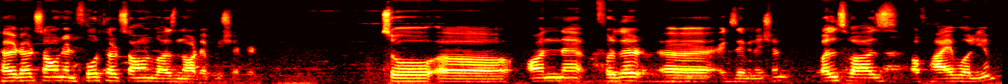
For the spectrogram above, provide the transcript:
third heart sound and fourth heart sound was not appreciated. So uh, on uh, further uh, examination, pulse was of high volume.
